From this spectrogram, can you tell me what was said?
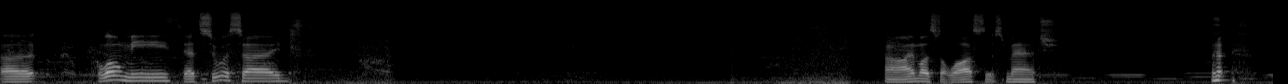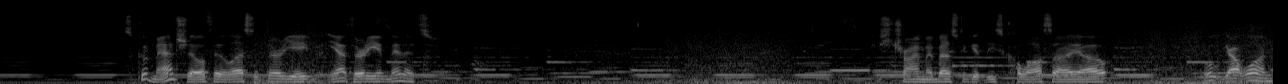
Uh, hello me. That's suicide. Oh, I must have lost this match. it's a good match though. If it lasted 38, yeah, 38 minutes. Just trying my best to get these colossi out. Oh, got one.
